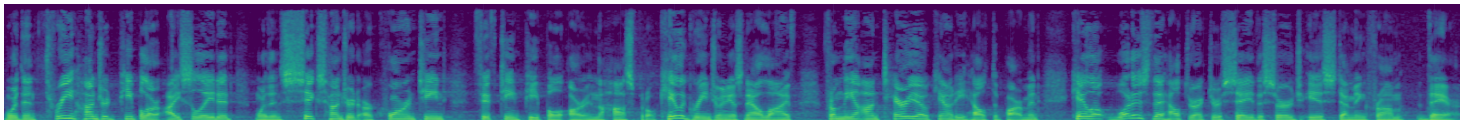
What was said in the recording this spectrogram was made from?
More than 300 people are isolated. More than 600 are quarantined. 15 people are in the hospital. Kayla Green joining us now live from the Ontario County Health Department. Kayla, what does the health director say the surge is stemming from there?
